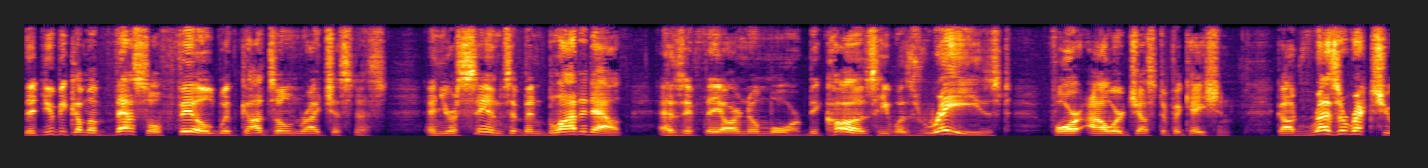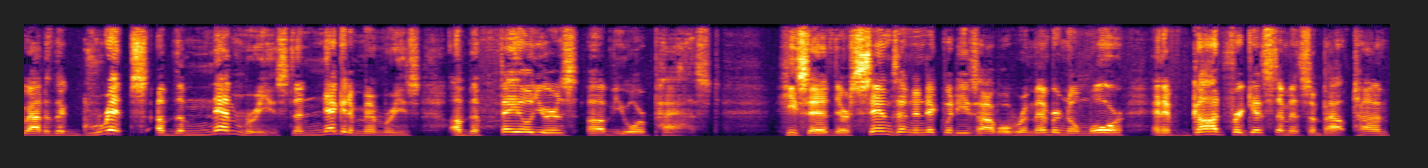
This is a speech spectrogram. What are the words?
that you become a vessel filled with God's own righteousness, and your sins have been blotted out as if they are no more, because he was raised for our justification. God resurrects you out of the grips of the memories, the negative memories of the failures of your past. He said, Their sins and iniquities I will remember no more. And if God forgets them, it's about time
